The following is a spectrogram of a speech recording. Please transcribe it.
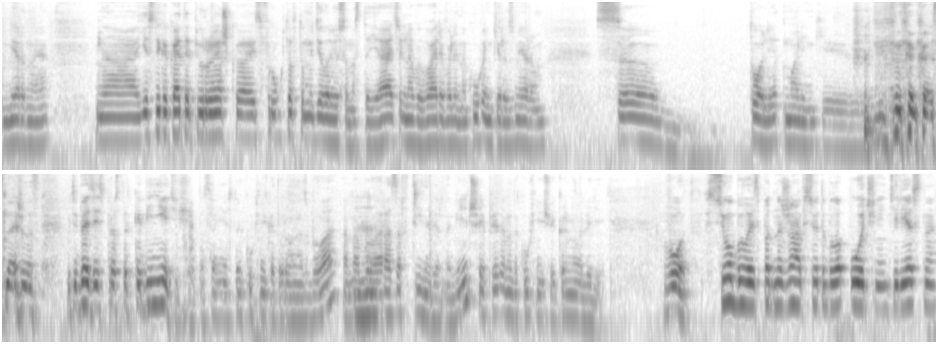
мерная. А, Если какая-то пюрешка из фруктов, то мы делали ее самостоятельно, вываривали на кухоньке размером с туалет маленький. Такая, знаешь, у нас... У тебя здесь просто кабинетище по сравнению с той кухней, которая у нас была. Она была раза в три, наверное, меньше, и при этом эта кухня еще и кормила людей. Вот. Все было из-под ножа, все это было очень интересно.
